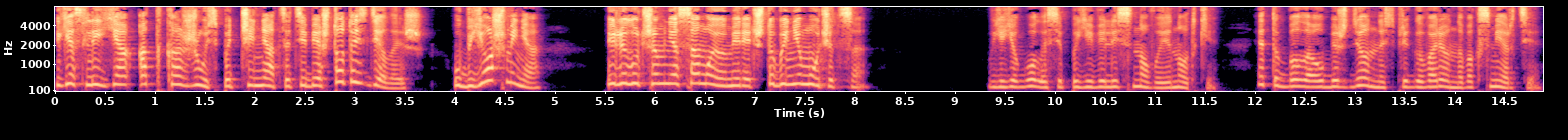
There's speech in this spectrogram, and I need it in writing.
Если я откажусь подчиняться тебе, что ты сделаешь? Убьешь меня? Или лучше мне самой умереть, чтобы не мучиться?» В ее голосе появились новые нотки. Это была убежденность приговоренного к смерти.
